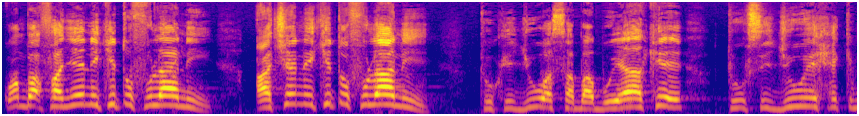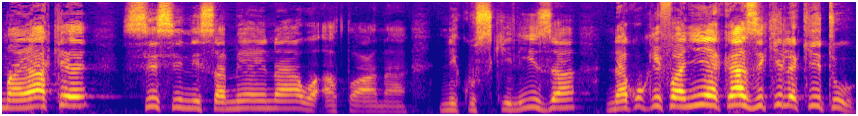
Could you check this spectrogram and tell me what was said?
kwamba fanyeni kitu fulani acheni kitu fulani. Tukijua sababu yake tusijui hikma yake sisi ni samina wa atana ni kusikiliza na kukifanyia kazi kile kitu.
